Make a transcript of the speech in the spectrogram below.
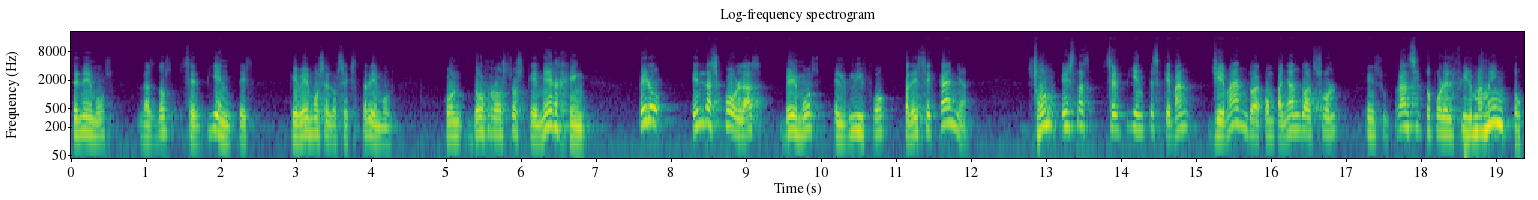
tenemos las dos serpientes que vemos en los extremos, con dos rostros que emergen. Pero en las colas vemos el glifo 13 caña. Son estas serpientes que van llevando, acompañando al sol en su tránsito por el firmamento.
